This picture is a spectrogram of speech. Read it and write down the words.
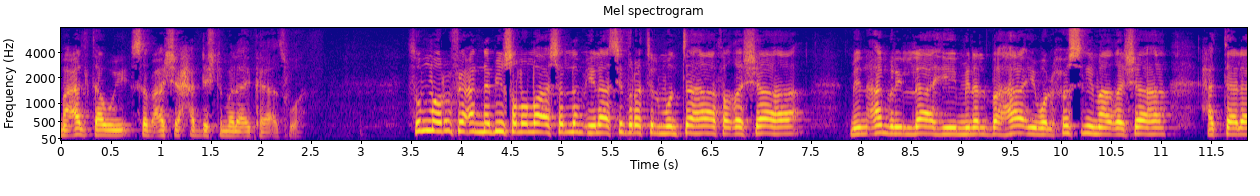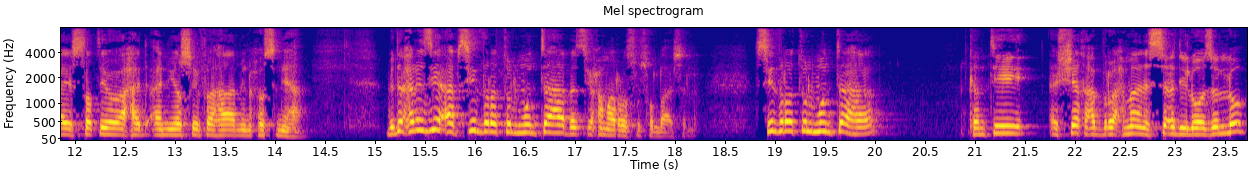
معلتاوي سبعة شح حدشت الملائكة أسوا ثم رفع النبي صلى الله عليه وسلم إلى سدرة المنتهى فغشاها من أمر الله من البهاء والحسن ما غشاها حتى لا يستطيع أحد أن يصفها من حسنها. بدحر زي أب سدرة المنتهى بس يحمى الرسول صلى الله عليه وسلم. سدرة المنتهى كمتي الشيخ عبد الرحمن السعدي لوزله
